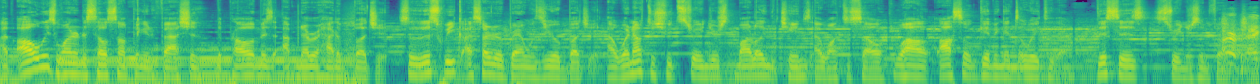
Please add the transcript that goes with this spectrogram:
I've always wanted to sell something in fashion, the problem is I've never had a budget. So this week I started a brand with zero budget. I went out to shoot strangers modeling the chains I want to sell while also giving it away to them. This is Strangers in Film. Perfect.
